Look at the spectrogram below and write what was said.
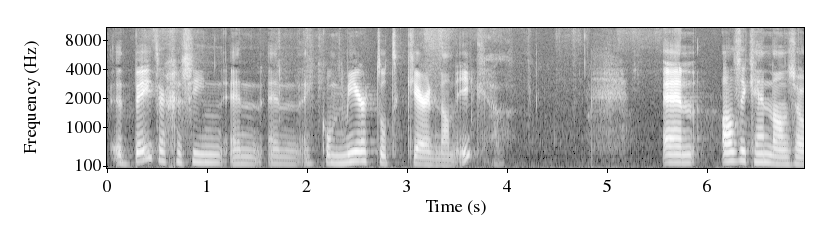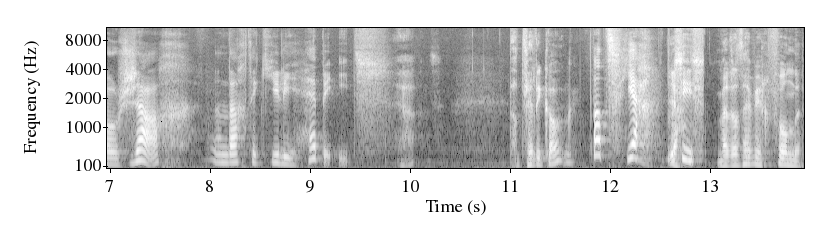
het beter gezien en, en, en komt meer tot de kern dan ik. En als ik hen dan zo zag, dan dacht ik, jullie hebben iets. Ja. Dat wil ik ook. Wat? Ja, precies. Ja, maar dat heb je gevonden.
